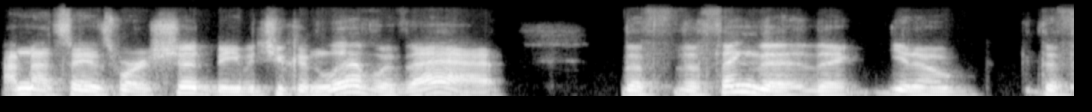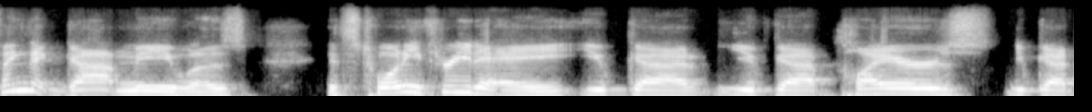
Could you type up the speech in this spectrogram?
I'm not saying it's where it should be, but you can live with that. The, the thing that, that, you know, the thing that got me was it's 23 to 8 you've got you've got players you've got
